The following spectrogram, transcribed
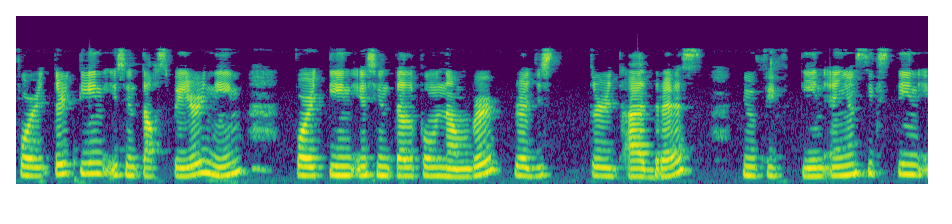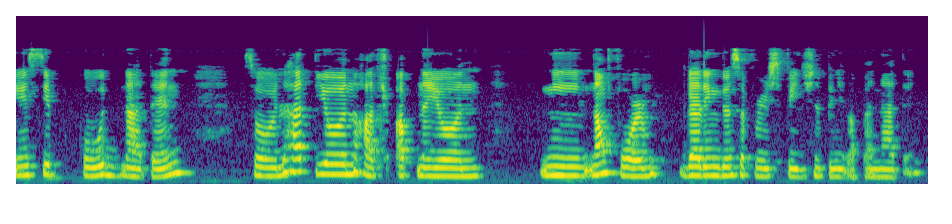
for 13 is yung taxpayer name. 14 is yung telephone number, registered address, yung 15, and yung 16 is zip code natin. So, lahat yon catch up na yon ni, ng form galing dun sa first page na pinirapan natin.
